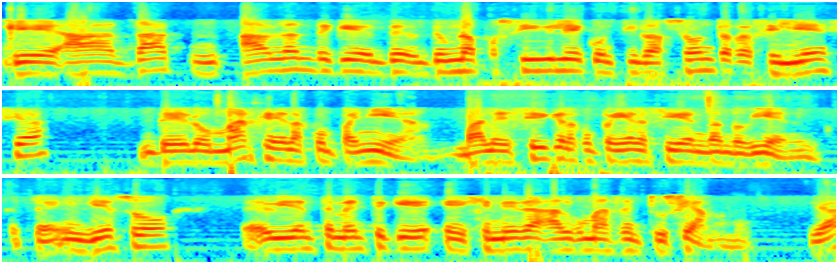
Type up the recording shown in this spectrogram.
que hablan de que de, una posible continuación de resiliencia de los márgenes de las compañías. Vale decir que las compañías le siguen dando bien. Y eso, evidentemente, que eh, genera algo más de entusiasmo. ¿ya?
